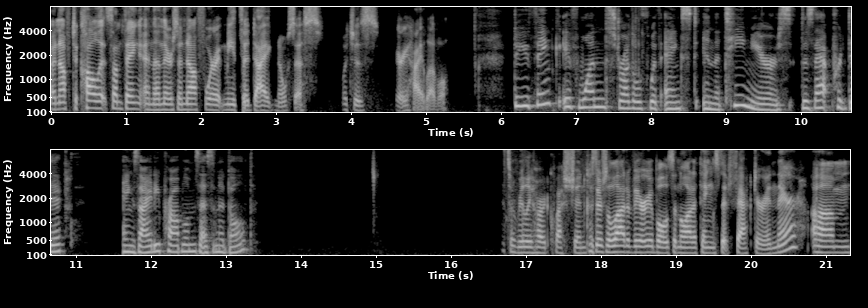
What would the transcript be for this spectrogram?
enough to call it something, and then there's enough where it meets a diagnosis, which is very high level. Do you think if one struggles with angst in the teen years, does that predict anxiety problems as an adult? It's a really hard question because there's a lot of variables and a lot of things that factor in there. Um,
